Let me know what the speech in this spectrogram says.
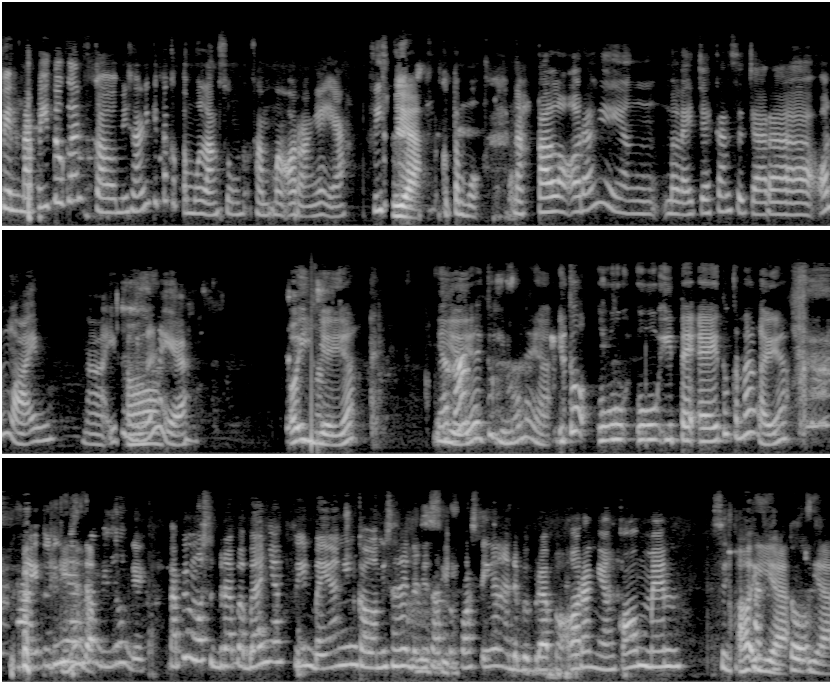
Vin tapi itu kan kalau misalnya kita ketemu langsung sama orangnya ya fisik yeah. ketemu. Nah, kalau orangnya yang melecehkan secara online, nah itu oh. gimana ya? Oh iya ya. Ya iya kan? ya itu gimana ya? Itu UU ITE itu kena nggak ya? Nah itu dia yang bingung deh. Tapi mau seberapa banyak, Vin? Bayangin kalau misalnya dari iya satu sih. postingan ada beberapa orang yang komen. Oh iya, itu. iya.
